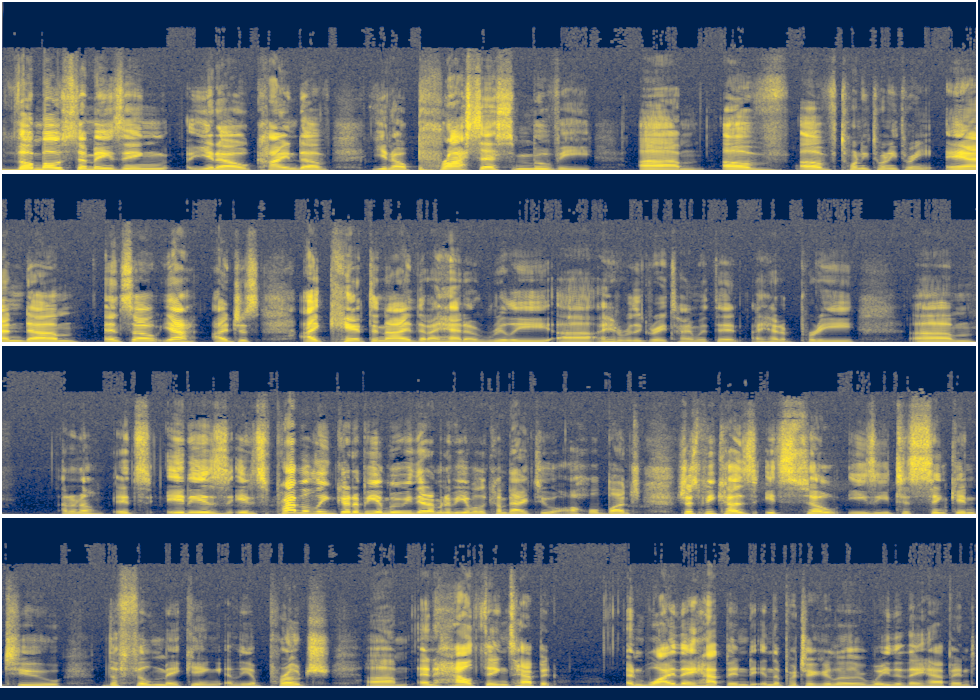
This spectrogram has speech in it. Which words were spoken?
the most amazing, you know, kind of, you know, process movie um of of 2023. And um and so yeah, I just I can't deny that I had a really uh I had a really great time with it. I had a pretty um I don't know. It's it is it's probably going to be a movie that I'm going to be able to come back to a whole bunch just because it's so easy to sink into the filmmaking and the approach um and how things happen and why they happened in the particular way that they happened.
